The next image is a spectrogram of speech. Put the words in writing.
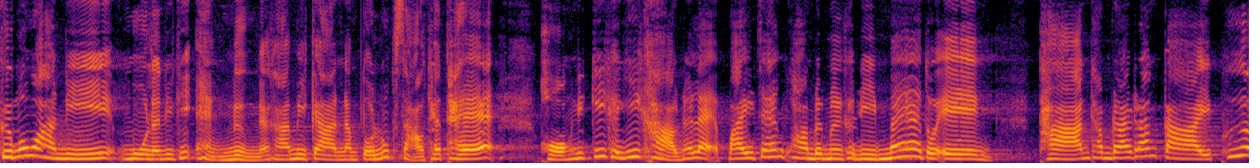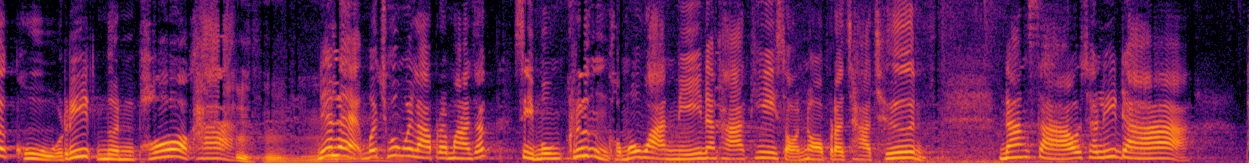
คือเมื่อวานนี้มูลนิธิแห่งหนึ่งนะคะ มีการนำตัวลูกสาวแท้ๆของนิกกี้ขยี้ข่าวนั่นแหละไปแจ้งความดำเนินคดีแม่ตัวเอง ฐานทำร้ายร่างกายเพื่อขู่รีดเงินพ่อค่ะอื้อหือนี่แหละเมื่อช่วงเวลาประมาณสักสี่โมงครึ่งของเมื่อวานนี้นะคะ ที่สอนอประชาชื่น นางสาวชลิดาพ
